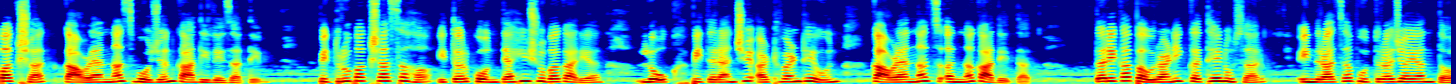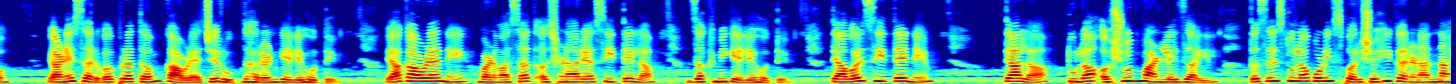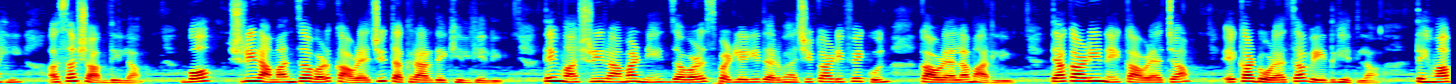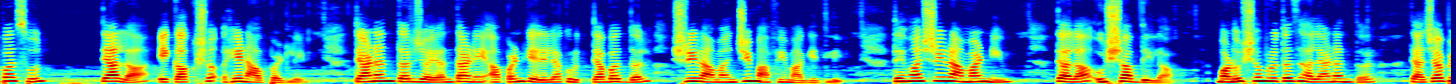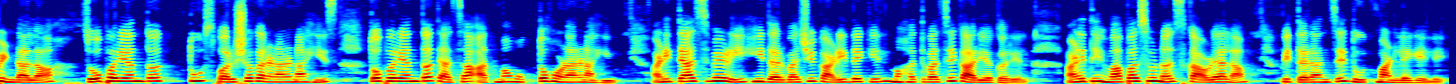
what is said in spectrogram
पितृपक्षात कावळ्यांनाच भोजन का दिले जाते? पितृपक्षासह इतर कोणत्याही शुभकार्यात लोक पितरांची आठवण ठेवून कावळ्यांनाच अन्न का देतात? तर एका पौराणिक कथेनुसार इंद्राचा पुत्र जयंत याने सर्वप्रथम कावळ्याचे रूप धारण केले होते. या कावळ्याने वनवासात असणाऱ्या सीतेला जखमी केले होते. त्यावर सीतेने त्याला तुला अशुभ मानले जाईल तसेच तुला कोणी स्पर्शही करणार नाही असा शाप दिला. व श्रीरामांजवळ कावळ्याची तक्रार देखील केली. तेव्हा श्रीरामांनी जवळच पडलेली दर्भाची काडी फेकून कावळ्याला मारली. त्या काडीने कावळ्याच्या एका डोळ्याचा वेध घेतला. तेव्हापासून त्याला एकाक्ष हे नाव पडले. त्यानंतर जयंताने आपण केलेल्या कृत्याबद्दल श्रीरामांची माफी मागितली. तेव्हा श्रीरामांनी त्याला उशाप दिला. मनुष्य मृत झाल्यानंतर त्याच्या पिंडाला जोपर्यंत तू स्पर्श करणार नाहीस तोपर्यंत त्याचा आत्मा मुक्त होणार नाही आणि त्याचवेळी ही दर्भाची काडी देखील महत्त्वाचे कार्य करेल. आणि तेव्हापासूनच कावळ्याला पितरांचे दूत मानले गेले.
